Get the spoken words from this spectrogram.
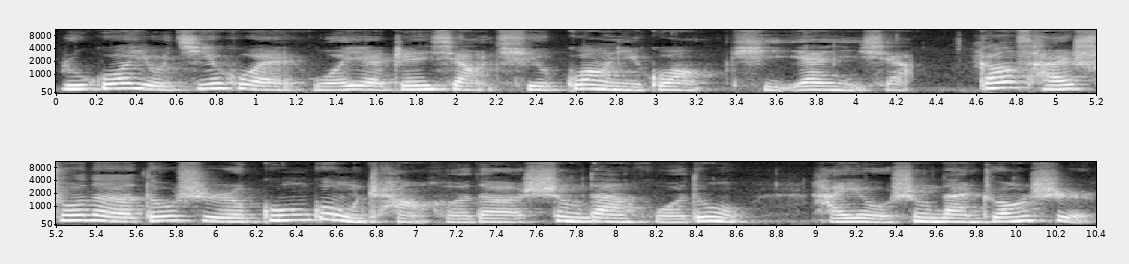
如果有机会，我也真想去逛一逛，体验一下。刚才说的都是公共场合的圣诞活动，还有圣诞装饰。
